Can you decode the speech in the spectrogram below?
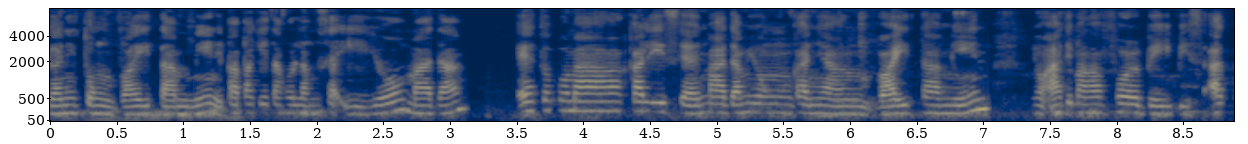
ganitong vitamin. Ipapakita ko lang sa iyo, madam. Ito po mga kalisen, madam, yung kanyang vitamin, yung ating mga four babies. At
